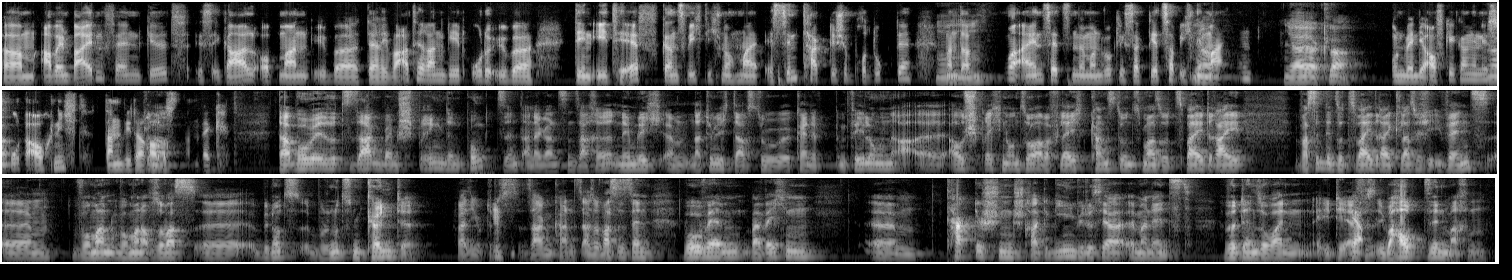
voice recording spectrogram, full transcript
Ähm, aber in beiden Fällen gilt, ist egal, ob man über Derivate rangeht oder über den ETF. Ganz wichtig nochmal, es sind taktische Produkte. Man mhm. darf nur einsetzen, wenn man wirklich sagt, jetzt habe ich eine ja. Meinung. Ja, ja, klar. Und wenn die aufgegangen ist ja. oder auch nicht, dann wieder genau. raus, dann weg. Da, wo wir sozusagen beim springenden Punkt sind an der ganzen Sache, nämlich ähm, natürlich darfst du keine Empfehlungen äh, aussprechen und so, aber vielleicht kannst du uns mal so zwei, drei was sind denn so zwei, drei klassische Events, ähm, wo, man, wo man auf sowas äh, benutzt, benutzen könnte? Ich weiß nicht, ob du das mhm. sagen kannst. Also was ist denn, wo werden, bei welchen ähm, taktischen Strategien, wie du es ja immer nennst, wird denn so ein ETF ja. überhaupt Sinn machen?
